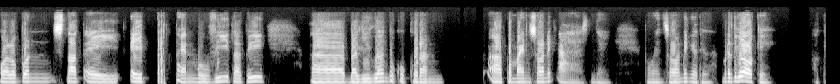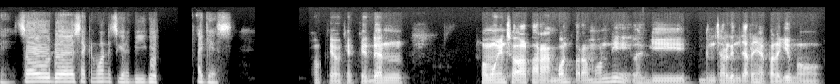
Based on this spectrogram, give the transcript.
walaupun it's not a 8 per 10 movie tapi uh, bagi gue untuk ukuran uh, pemain Sonic ah pemain Sonic gitu menurut gue oke okay. oke okay. so the second one is gonna be good I guess oke okay, oke okay, oke okay. dan ngomongin soal Paramount Paramount nih lagi gencar-gencarnya apalagi mau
